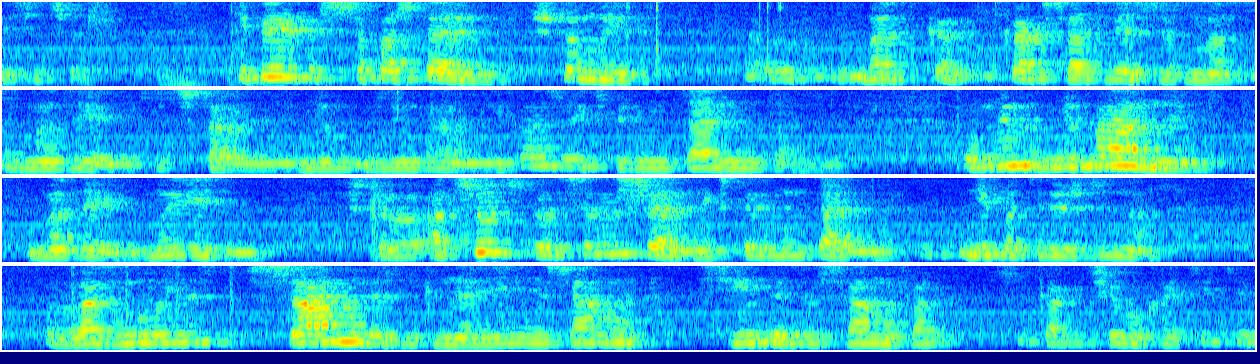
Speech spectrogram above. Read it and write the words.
и сейчас. Теперь сопоставим, что мы, э, как соответствует модели, представленной мембранной фазы, экспериментальным данным. У мембранной модели мы видим, что отсутствует совершенно экспериментально, не подтверждена возможность самовозникновения, самосинтеза, само, как чего хотите,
